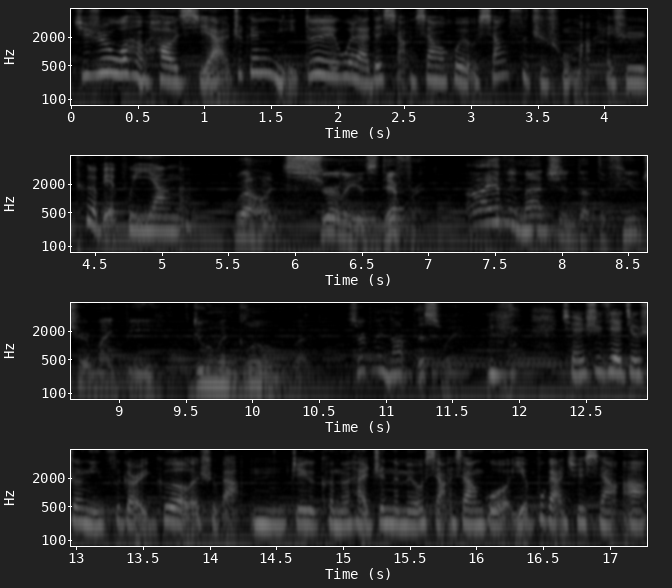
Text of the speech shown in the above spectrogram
其实我很好奇啊，这跟你对未来的想象会有相似之处吗？还是特别不一样呢？Well, it surely is different. I have imagined that the future might be doom and gloom, but certainly not this way. 全世界就剩你自个儿一个了，是吧？嗯，这个可能还真的没有想象过，也不敢去想啊。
